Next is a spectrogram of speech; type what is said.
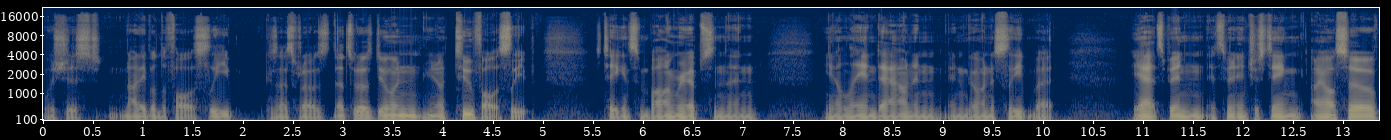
was just not able to fall asleep because that's what I was. That's what I was doing, you know, to fall asleep. Taking some bong rips and then, you know, laying down and and going to sleep. But yeah, it's been it's been interesting. I also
